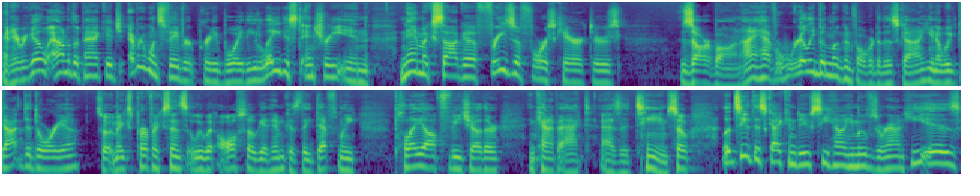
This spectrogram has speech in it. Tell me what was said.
And here we go, out of the package, everyone's favorite pretty boy, the latest entry in Namek Saga Frieza Force characters, Zarbon. I have really been looking forward to this guy. You know, we've got Dodoria, so it makes perfect sense that we would also get him because they definitely play off of each other and kind of act as a team. So let's see what this guy can do, see how he moves around. He is,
